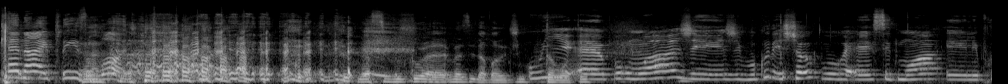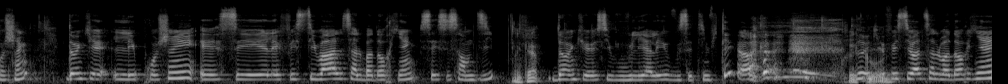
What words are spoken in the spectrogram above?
can I please watch? Merci beaucoup. euh, Vas-y, d'abord. Oui, euh, pour moi, j'ai beaucoup de shows pour euh, ce mois et les prochains. Donc, euh, les prochains, euh, c'est le festival salvadorien, c'est ce samedi. Donc, euh, si vous voulez y aller, vous êtes invités. Très Donc, cool. le festival salvadorien,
